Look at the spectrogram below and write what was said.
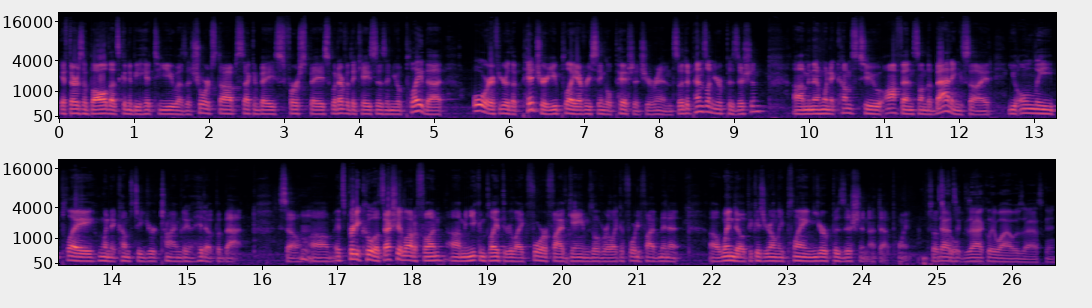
if there's a ball that's going to be hit to you as a shortstop, second base, first base, whatever the case is, and you'll play that, or if you're the pitcher, you play every single pitch that you're in. So it depends on your position. Um, and then when it comes to offense on the batting side, you only play when it comes to your time to hit up a bat. So hmm. um, it's pretty cool. It's actually a lot of fun. Um, and you can play through like four or five games over like a 45 minute uh, window because you're only playing your position at that point. So that's cool. exactly why I was asking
